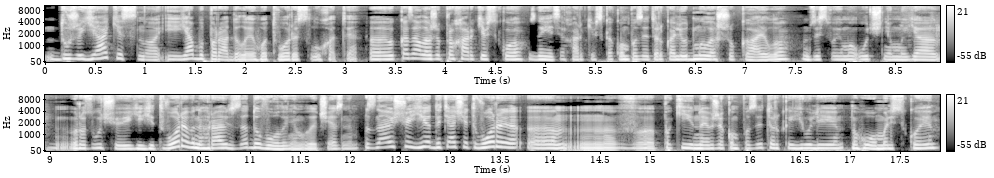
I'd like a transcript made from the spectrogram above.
дуже якісно, і я би порадила його твори слухати. Е, Казала вже про харківську, здається, харківська композиторка Людмила Шукайло зі своїми учнями. Я розвучую її твори. Вони грають з задоволенням величезним. Знаю, що є дитячі твори е, в покійної вже композиторки Юлії Гомельської,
